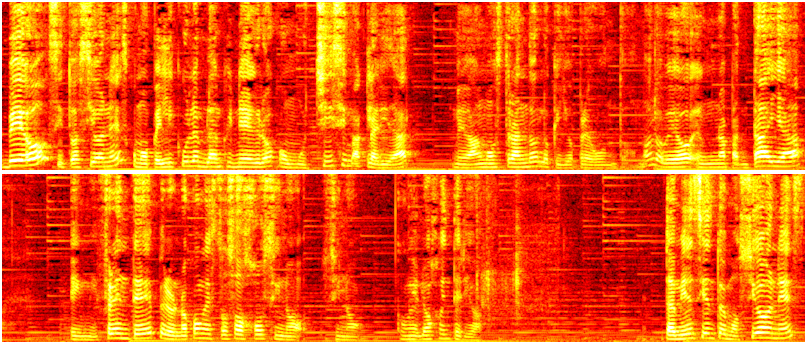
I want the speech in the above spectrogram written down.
Veo situaciones como película en blanco y negro con muchísima claridad me van mostrando lo que yo pregunto. ¿no? Lo veo en una pantalla, en mi frente, pero no con estos ojos, sino, sino con el ojo interior. También siento emociones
